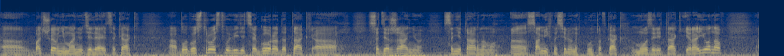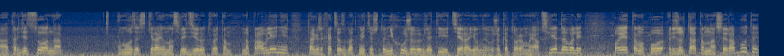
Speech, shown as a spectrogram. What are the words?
э, большое внимание уделяется как э, благоустройству, видите, города, так э, содержанию санитарному э, самих населенных пунктов, как Мозыри, так и районов. Э, традиционно Мозырский район нас лидирует в этом направлении. Также хотелось бы отметить, что не хуже выглядят и те районы, уже которые мы обследовали. Поэтому по результатам нашей работы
